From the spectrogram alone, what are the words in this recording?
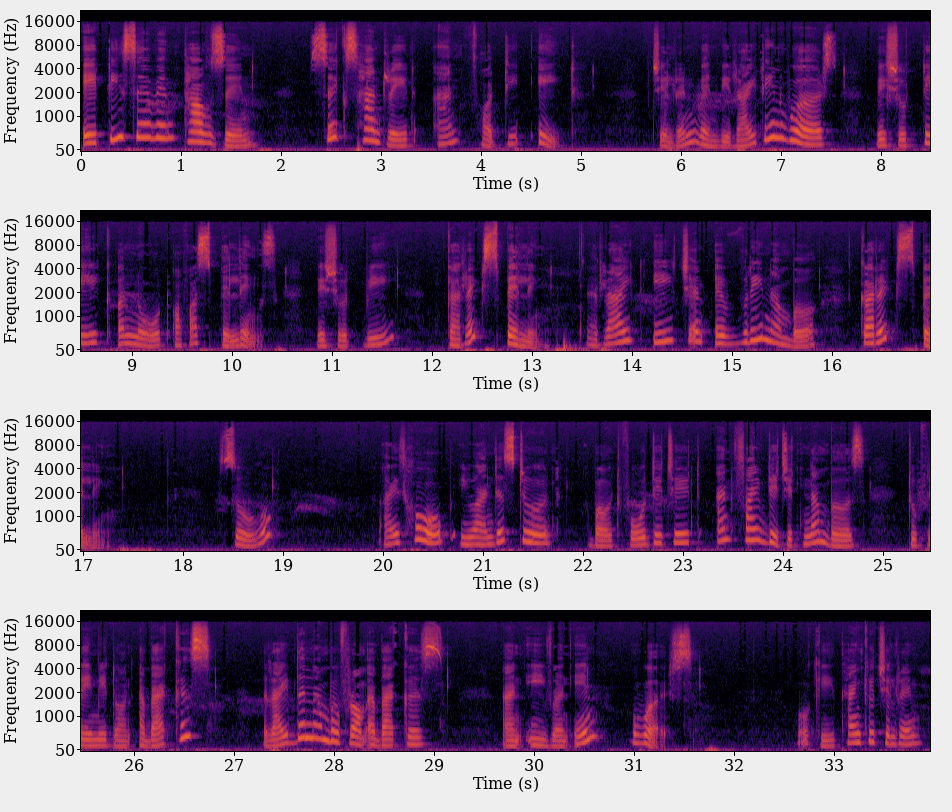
87,648. Children, when we write in words, we should take a note of our spellings. We should be correct spelling. Write each and every number correct spelling. So, I hope you understood about 4 digit and 5 digit numbers to frame it on abacus. Write the number from abacus and even in words. Okay, thank you children.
